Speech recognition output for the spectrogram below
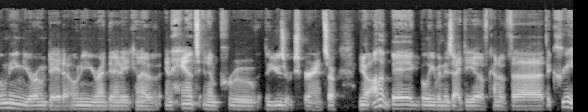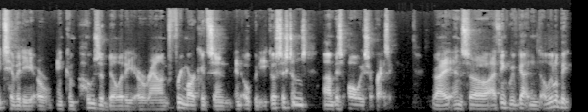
owning your own data, owning your identity, kind of enhance and improve the user experience? So, you know, I'm a big believer in this idea of kind of the the creativity and composability around free markets and, and open ecosystems um, is always surprising, right? And so, I think we've gotten a little bit,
